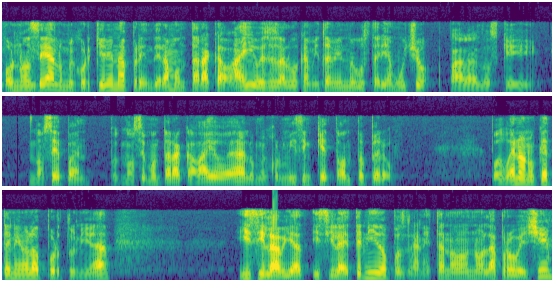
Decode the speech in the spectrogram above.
o no sé, a lo mejor quieren aprender a montar a caballo. Eso es algo que a mí también me gustaría mucho. Para los que no sepan, pues no sé montar a caballo. A lo mejor me dicen que tonto, pero pues bueno, nunca he tenido la oportunidad. Y si la había, y si la he tenido, pues la neta no, no la aproveché.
